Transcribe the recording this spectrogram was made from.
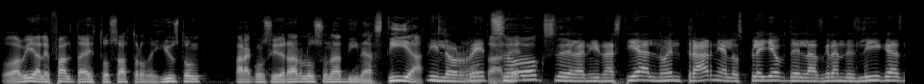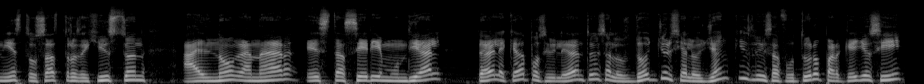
Todavía le falta a estos Astros de Houston para considerarlos una dinastía. Ni los Red ¿eh? Sox de la dinastía al no entrar, ni a los playoffs de las grandes ligas, ni estos Astros de Houston al no ganar esta serie mundial. Todavía le queda posibilidad entonces a los Dodgers y a los Yankees, Luis, a futuro, para que ellos sí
